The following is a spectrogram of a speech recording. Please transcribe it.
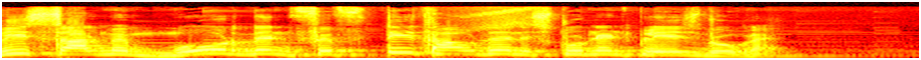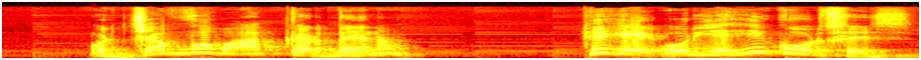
20 साल में मोर देन 50,000 स्टूडेंट प्लेस्ड हो गए। और जब वो बात करते हैं ना ठीक है, और यही कोर्सेज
